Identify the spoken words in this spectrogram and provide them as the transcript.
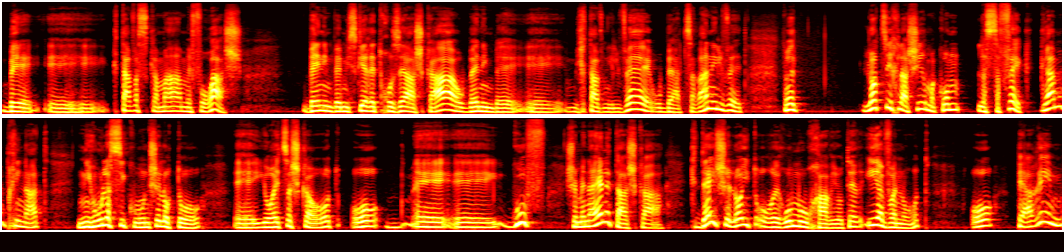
בכתב הסכמה מפורש, בין אם במסגרת חוזה ההשקעה, או בין אם במכתב נלווה, או בהצהרה נלווית. זאת אומרת, לא צריך להשאיר מקום לספק, גם מבחינת ניהול הסיכון של אותו אה, יועץ השקעות, או אה, אה, גוף שמנהל את ההשקעה, כדי שלא יתעוררו מאוחר יותר אי הבנות, או פערים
